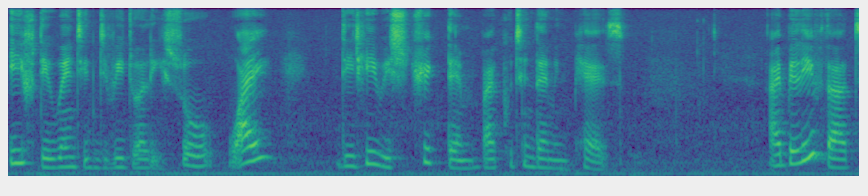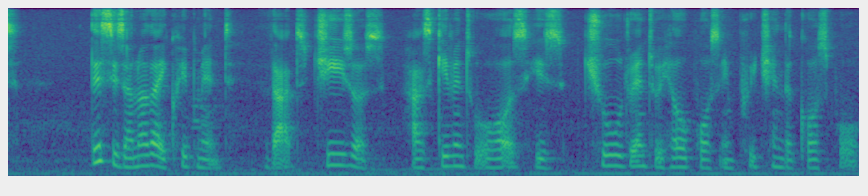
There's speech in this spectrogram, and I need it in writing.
if they went individually. So, why did he restrict them by putting them in pairs? I believe that this is another equipment that Jesus has given to us, his children, to help us in preaching the gospel.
